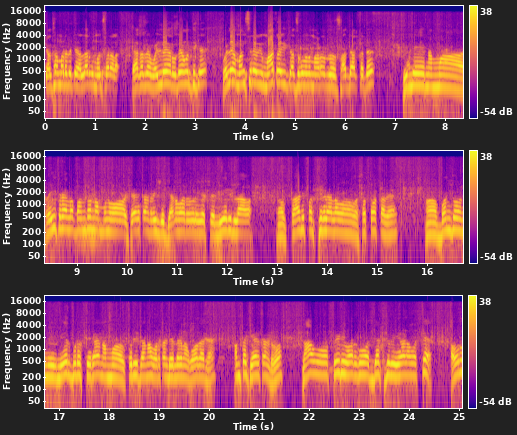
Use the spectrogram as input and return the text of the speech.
ಕೆಲಸ ಮಾಡೋದಕ್ಕೆ ಎಲ್ಲರಿಗೂ ಮನಸ್ಸು ಬರಲ್ಲ. ಯಾಕಂದರೆ ಒಳ್ಳೆಯ ಹೃದಯವಂತಿಕೆ ಒಳ್ಳೆಯ ಮನಸ್ಸಿರೋರಿಗೆ ಮಾತ್ರ ಈ ಕೆಲಸಗಳನ್ನು ಮಾಡೋದು ಸಾಧ್ಯ ಆಗ್ತದೆ. ಇಲ್ಲಿ ನಮ್ಮ ರೈತರೆಲ್ಲ ಬಂದು ನಮ್ಮನ್ನು ಕೇಳ್ಕೊಂಡ್ರೆ ಇಲ್ಲಿ ಜಾನುವಾರುಗಳಿಗೆ ನೀರಿಲ್ಲ ಪ್ರಾಣಿ ಪಕ್ಷಿಗಳೆಲ್ಲ ಸತ್ತೋಗ್ತವೆ. ಬಂದು ನೀವು ನೀರು ಬಿಡಿಸ್ತೀರಾ, ನಮ್ಮ ಕುರಿ ದನ ಹೊಡ್ಕೊಂಡು ಎಲ್ಲ ನಾವು ಹೋಗಾನೆ ಅಂತ ಕೇಳ್ಕೊಂಡ್ರು. ನಾವು ಪಿ ಡಿ ವರ್ಗು ಅಧ್ಯಕ್ಷರು ಹೇಳೋವತ್ತೆ ಅವರು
